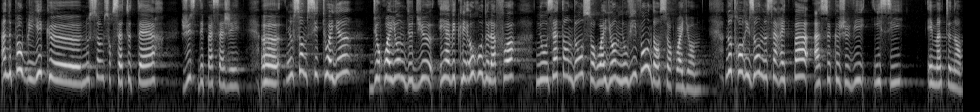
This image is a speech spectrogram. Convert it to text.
à ne pas oublier que nous sommes sur cette terre juste des passagers. Euh, nous sommes citoyens du royaume de Dieu et avec les héros de la foi, nous attendons ce royaume, nous vivons dans ce royaume. Notre horizon ne s'arrête pas à ce que je vis ici et maintenant,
